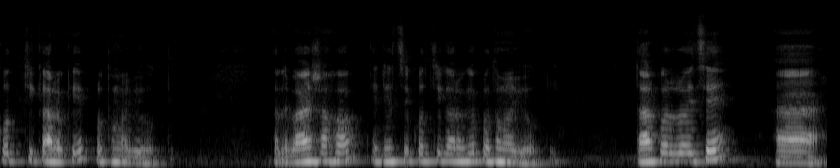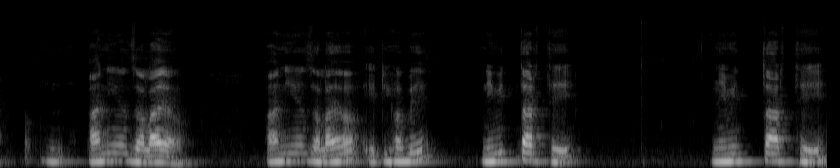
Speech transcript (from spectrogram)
কর্তৃকারকে প্রথমা বিভক্তি। তাহলে বায়সহ, এটি হচ্ছে কর্তৃকারকে প্রথমা বিভক্তি। তারপর রয়েছে পানীয় জলায় পানীয় জলায় এটি হবে নিমিত্তার্থে নিমিত্তার্থে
